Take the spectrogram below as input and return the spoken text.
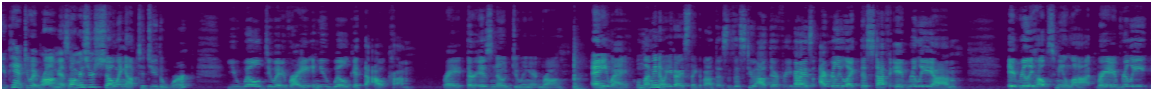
You can't do it wrong. As long as you're showing up to do the work, you will do it right and you will get the outcome, right? There is no doing it wrong. Anyway, let me know what you guys think about this. Is this too out there for you guys? I really like this stuff. It really, um, it really helps me a lot, right? It really,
